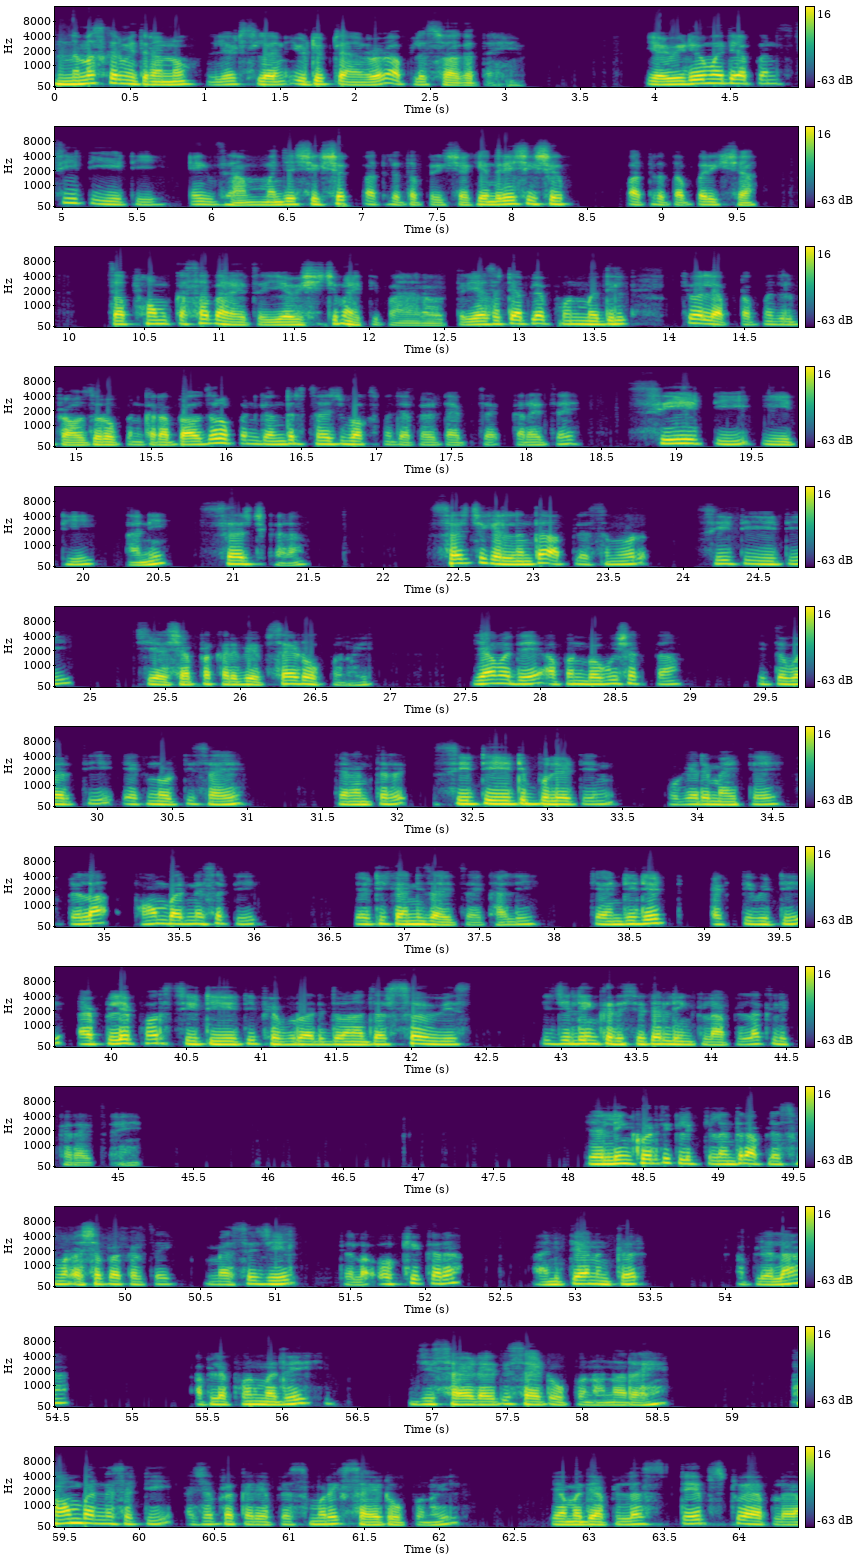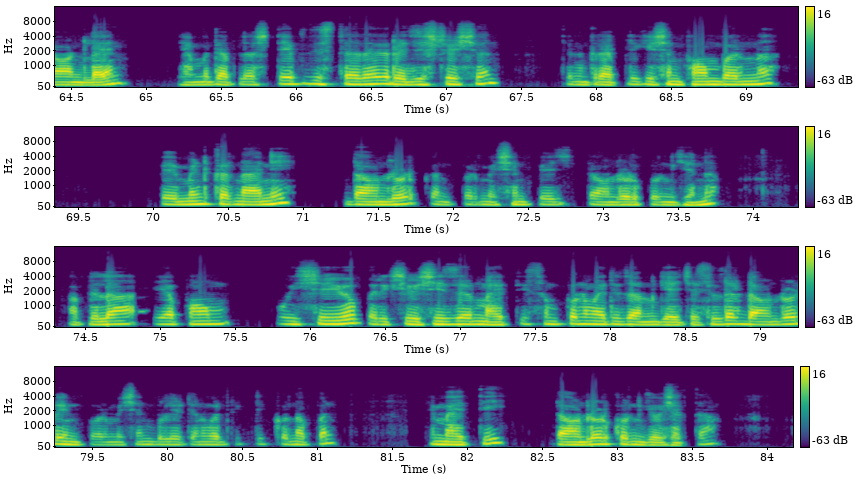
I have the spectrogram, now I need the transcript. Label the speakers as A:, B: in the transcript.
A: नमस्कार मित्रांनो let's learn YouTube चॅनलवर आपलं स्वागत आहे. या व्हिडिओमध्ये आपण C T E T exam म्हणजे शिक्षक पात्रता परीक्षा केंद्रीय शिक्षक पात्रता परीक्षाचा फॉर्म कसा भरायचा याविषयीची माहिती पाहणार आहोत. तर यासाठी आपल्या फोनमधील किंवा लॅपटॉपमधील ब्राउझर ओपन करा. ब्राउझर ओपन केल्यानंतर सर्च बॉक्समध्ये आपल्याला टाईप करायचं आहे सी टी ई टी आणि सर्च करा. सर्च केल्यानंतर आपल्यासमोर सी टी ई टीची अशा प्रकारे वेबसाईट ओपन होईल. यामध्ये आपण बघू शकता इथं वरती एक नोटीस आहे. त्यानंतर C T E T bulletin वगैरे माहिती आहे. आपल्याला फॉर्म भरण्यासाठी या ठिकाणी जायचं आहे. खाली candidate activity apply for C T E T February दोन हजार सव्वीस. ही जी लिंक दिसते. त्या लिंकला आपल्याला क्लिक करायचं आहे. या लिंकवरती क्लिक केल्यानंतर आपल्यासमोर अशा प्रकारचा एक मेसेज येईल. त्याला ओके करा. आणि त्यानंतर आपल्याला आपल्या फोनमध्ये जी साईट आहे ती साईट ओपन होणार आहे. फॉर्म भरण्यासाठी अशा प्रकारे आपल्यासमोर एक साईट ओपन होईल. यामध्ये आपल्याला स्टेप्स टू अप्लाय ऑनलाईन ह्यामध्ये आपल्याला स्टेप्स दिसतात आहेत रजिस्ट्रेशन त्यानंतर ॲप्लिकेशन फॉर्म भरणं पेमेंट करणं आणि डाउनलोड कन्फर्मेशन पेज डाउनलोड करून घेणं. आपल्याला या फॉर्म विषयी व परीक्षेविषयी जर माहिती संपूर्ण माहिती जाणून घ्यायची असेल तर डाउनलोड इन्फॉर्मेशन बुलेटिनवरती क्लिक करून आपण ही माहिती डाउनलोड करून घेऊ शकता.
